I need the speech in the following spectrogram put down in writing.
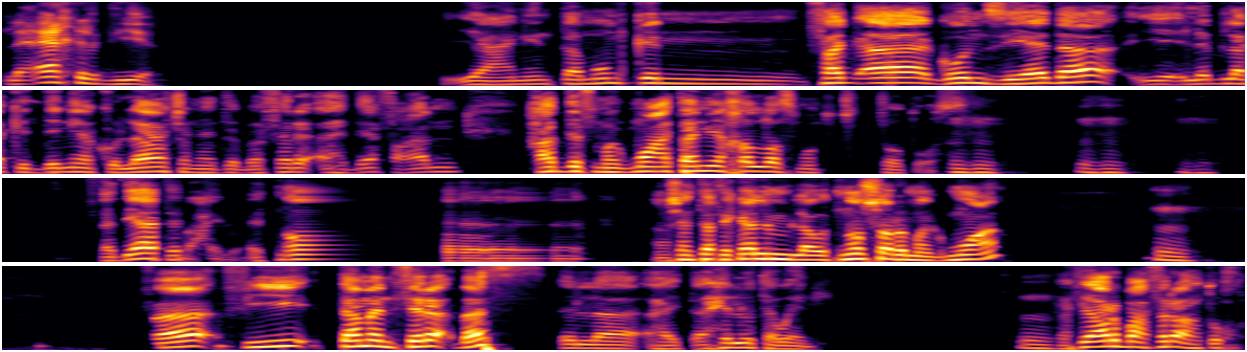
لآخر دقيقة يعني أنت ممكن فجأة جون زيادة يقلب لك الدنيا كلها عشان هتبقى فارق أهداف عن حد في مجموعة تانية خلص ماتشاته. مهم. فدي هتبقى حلوة 12 آه، عشان أنت بتتكلم لو 12 مجموعة. ففي 8 فرق بس اللي هيتأهلوا تواني مم. ففي أربع فرق هتخرج.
